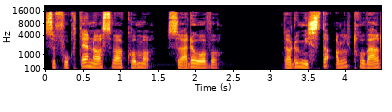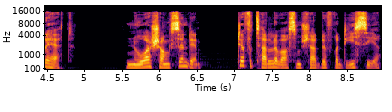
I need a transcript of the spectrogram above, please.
Så fort DNA-svaret kommer, så er det over. Da har du mista all troverdighet. Nå er sjansen din til å fortelle hva som skjedde fra de side.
